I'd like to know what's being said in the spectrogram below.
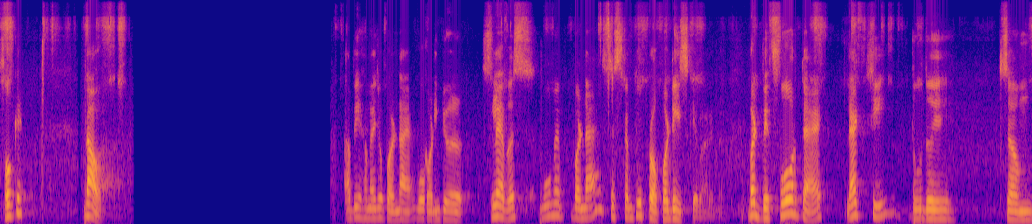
okay now अभी हमें जो पढ़ना है, वो अकॉर्डिंग टू सिलेबस वो में पढ़ना है सिस्टम की प्रॉपर्टीज़ के बारे में। But before that let see to some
